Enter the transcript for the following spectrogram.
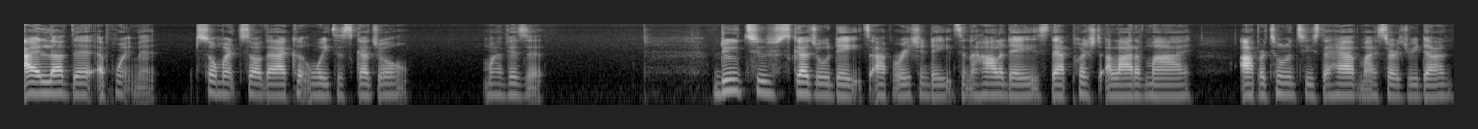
I loved the appointment so much so that I couldn't wait to schedule my visit. Due to schedule dates, operation dates, and the holidays, that pushed a lot of my opportunities to have my surgery done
